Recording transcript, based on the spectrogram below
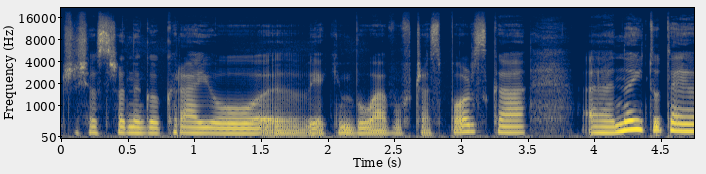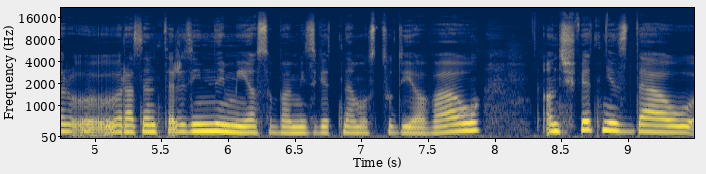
czy siostrzanego kraju, e, jakim była wówczas Polska. E, no i tutaj razem też z innymi osobami z Wietnamu studiował. On świetnie zdał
